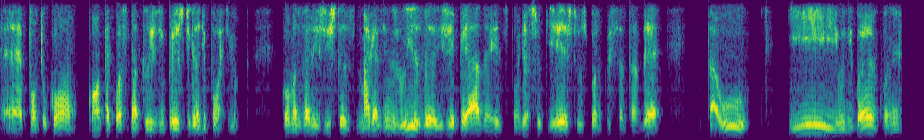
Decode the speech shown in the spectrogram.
é, conta com assinaturas de empresas de grande porte, viu? Como as varejistas Magazine Luiza e GPA da Rede Pão de Extra, os bancos Santander, Itaú e Unibanco, né?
